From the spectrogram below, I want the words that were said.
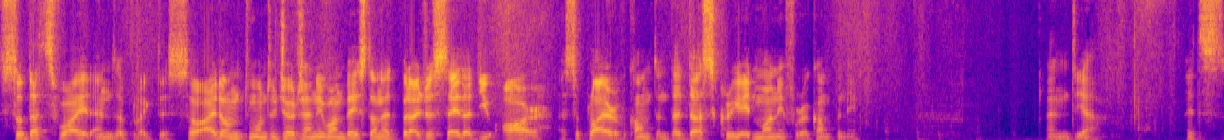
so that's why it ends up like this. So i don't want to judge anyone based on it but i just say that you are a supplier of content that does create money for a company. And yeah it's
